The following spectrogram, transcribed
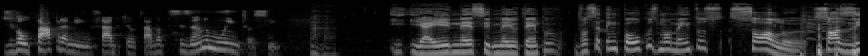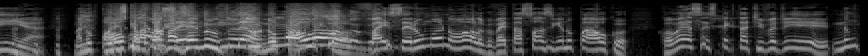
de voltar para mim, sabe? Que eu estava precisando muito, assim. Uhum. E, e, aí, nesse meio tempo, você tem poucos momentos solo, sozinha. Mas no palco. Por isso que ela tá você... fazendo um. Não, no um palco monólogo. vai ser um monólogo, vai estar tá sozinha no palco. Como é essa expectativa de não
